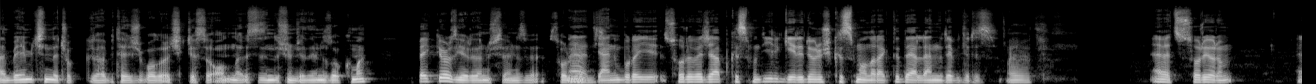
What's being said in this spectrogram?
Yani benim için de çok güzel bir tecrübe olur açıkçası onları sizin düşüncelerinizi okumak. Bekliyoruz geri dönüşlerinizi ve sorularınızı. Evet yani burayı soru ve cevap kısmı değil geri dönüş kısmı olarak da değerlendirebiliriz. Evet. Evet soruyorum. Ee,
